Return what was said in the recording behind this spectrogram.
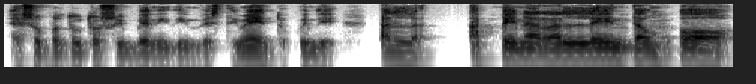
è soprattutto sui beni di investimento. Quindi al, appena rallenta un po'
